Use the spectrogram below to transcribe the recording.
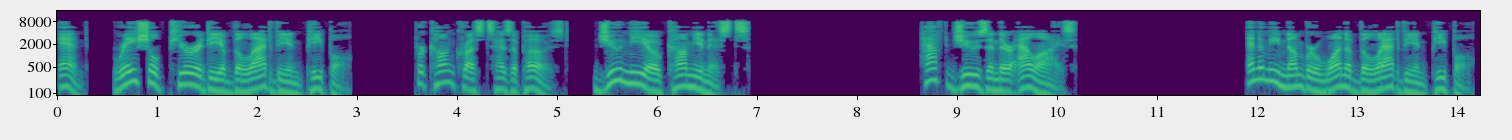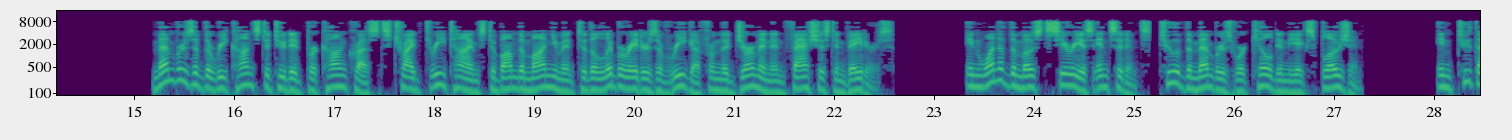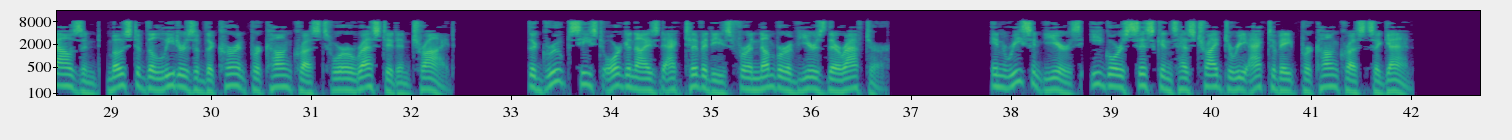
and "...racial purity of the Latvian people." Pirkonkrūsts has opposed Jew neo-communists half-Jews and their allies enemy number one of the Latvian people. Members of the reconstituted Pirkonkrūsts tried three times to bomb the monument to the liberators of Riga from the German and fascist invaders. In one of the most serious incidents, two of the members were killed in the explosion. In 2000, most of the leaders of the current Pirkonkrūsts were arrested and tried. The group ceased organized activities for a number of years thereafter. In recent years, Igor Siskins has tried to reactivate Pirkonkrūsts again.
